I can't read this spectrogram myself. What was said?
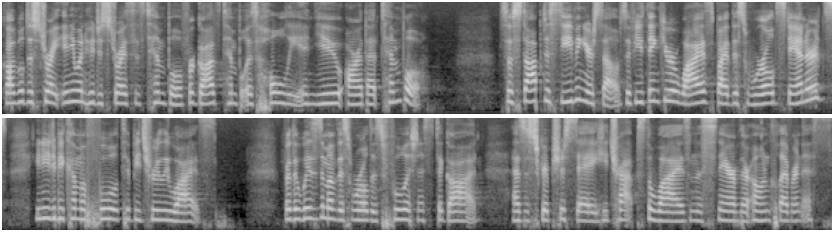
God will destroy anyone who destroys his temple, for God's temple is holy, and you are that temple. So stop deceiving yourselves. If you think you are wise by this world's standards, you need to become a fool to be truly wise. For the wisdom of this world is foolishness to God. As the scriptures say, he traps the wise in the snare of their own cleverness.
